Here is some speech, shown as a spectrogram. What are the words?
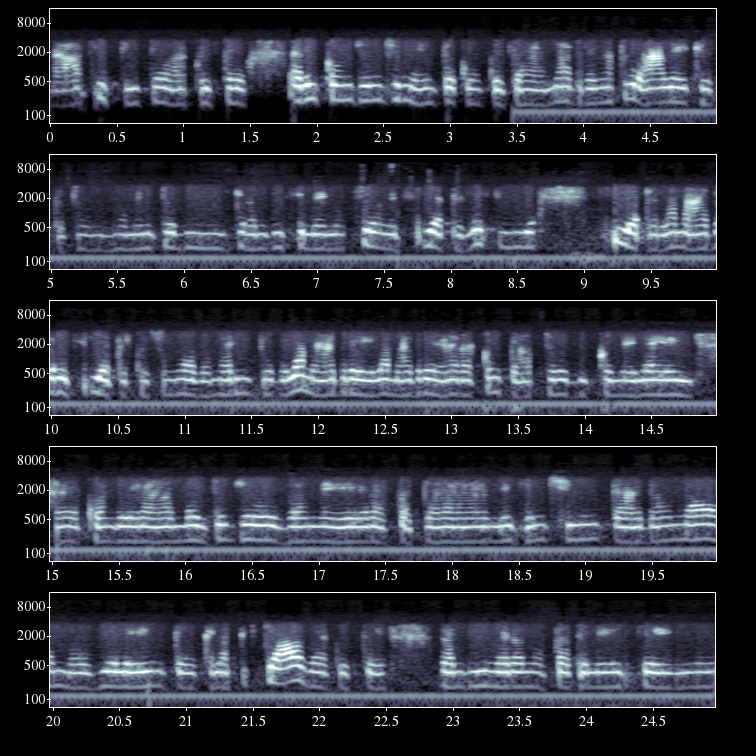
ha assistito a questo ricongiungimento con questa madre naturale che è stato un momento di grandissima emozione sia per le figlie sia per la madre sia per questo nuovo marito della madre. E la madre ha raccontato di come lei eh, quando era molto giovane era stata messa incinta da un uomo violento che la picchiava, queste bambine erano state messe in un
